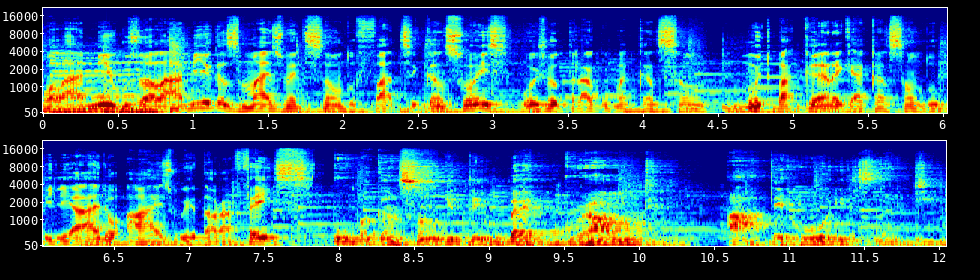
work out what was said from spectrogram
Olá, amigos, olá, amigas, mais uma edição do Fatos e Canções. Hoje eu trago uma canção muito bacana, que é a canção do Billy Idol, Eyes Without a Face. Uma canção que tem um background aterrorizante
